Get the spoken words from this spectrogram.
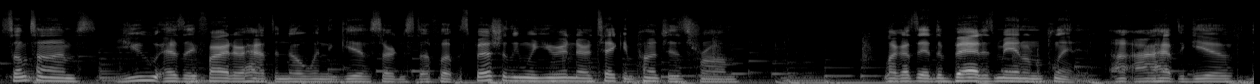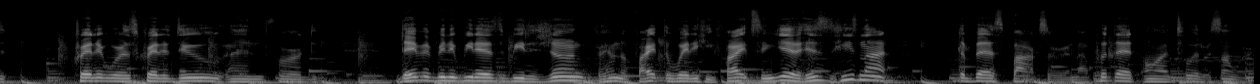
sometimes you as a fighter have to know when to give certain stuff up, especially when you're in there taking punches from, like I said, the baddest man on the planet. I, I have to give credit where it's credit due, and for David Benavidez to beat his young, for him to fight the way that he fights, and yeah, he's not the best boxer, and I put that on Twitter somewhere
